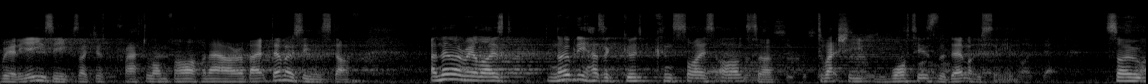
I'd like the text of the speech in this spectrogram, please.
really easy because I could just prattle on for half an hour about demo scene stuff. And then I realized nobody has a good, concise answer to actually what is the demo scene. So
